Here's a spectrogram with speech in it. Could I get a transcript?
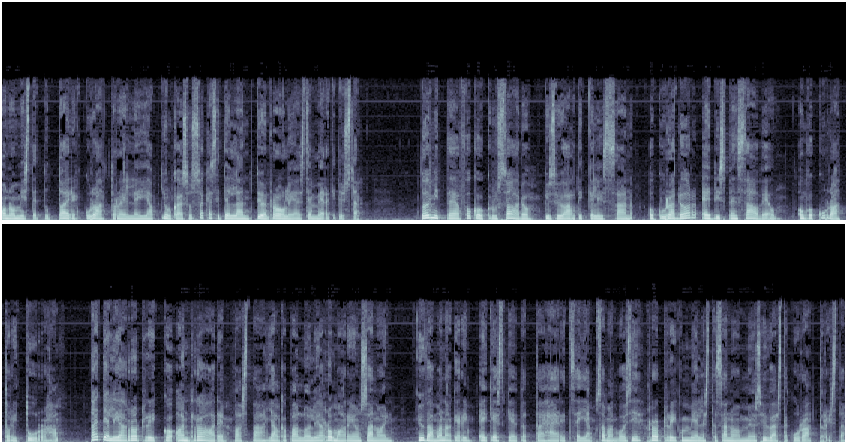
on omistettu taidekuraattoreille ja julkaisussa käsitellään työn roolia ja sen merkitystä. Toimittaja Foco Cruzado kysyy artikkelissaan O curador e dispensável, onko kuraattori turha? Taiteilija Rodrigo Andrade vastaa jalkapalloilija Romarion sanoin, Hyvä manageri ei keskeytä tai häiritse ja saman voisi Rodrigon mielestä sanoa myös hyvästä kuraattorista.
